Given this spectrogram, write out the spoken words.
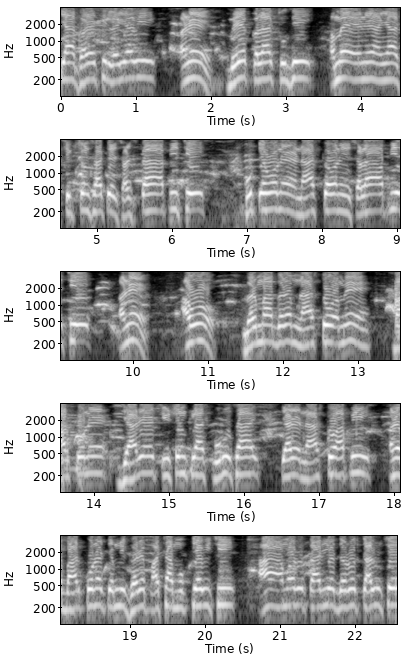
ત્યાં ઘરેથી લઈ આવી અને બે કલાક સુધી અમે એને અહીંયા શિક્ષણ સાથે સંસ્કાર આપીએ છીએ. કુટેવોને નાશ કરવાની સલાહ આપીએ છીએ. અને આવો ગરમા ગરમ નાસ્તો અમે બાળકોને જ્યારે ટ્યુશન ક્લાસ પૂરું થાય, ત્યારે નાસ્તો આપી અને બાળકોને તેમની ઘરે પાછા મૂકી આવી છીએ આ અમારું કાર્ય દરરોજ ચાલુ છે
